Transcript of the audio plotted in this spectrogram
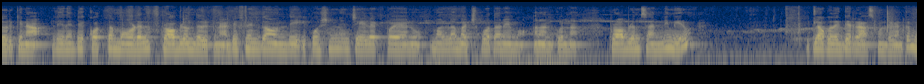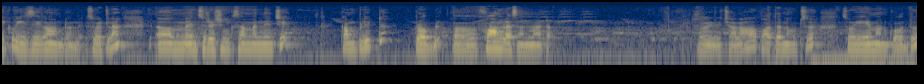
దొరికినా లేదంటే కొత్త మోడల్ ప్రాబ్లం దొరికినా డిఫరెంట్గా ఉంది ఈ క్వశ్చన్ నేను చేయలేకపోయాను మళ్ళీ మర్చిపోతానేమో అని అనుకున్నా ప్రాబ్లమ్స్ అన్నీ మీరు ఇట్లా ఒక దగ్గర రాసుకుంటే కనుక మీకు ఈజీగా ఉంటుంది. సో ఇట్లా మెన్సురేషన్కి సంబంధించి కంప్లీట్ ప్రాబ్లం ఫార్ములాస్ అన్నమాట. సో ఇది చాలా పాత నోట్స్ సో ఏమనుకోవద్దు.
